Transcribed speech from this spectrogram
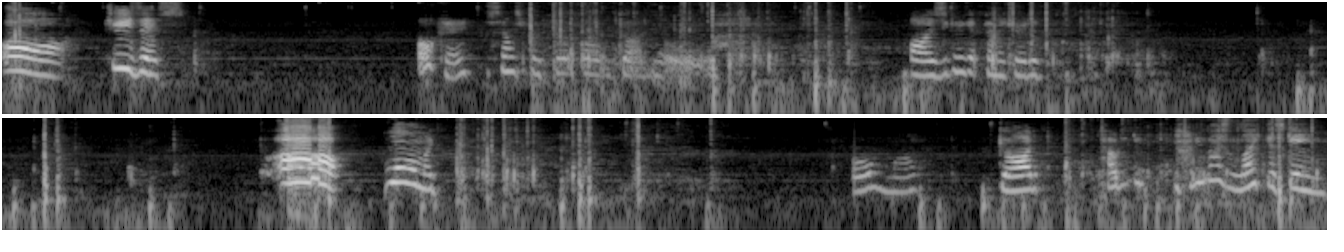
Oh, Jesus. Okay, sounds pretty cool. Oh, God, no. Oh, is he gonna get penetrated? Oh! Oh my... Oh my God. How did you, how do you guys like this game?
